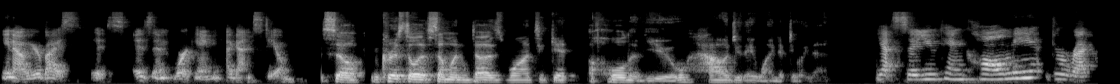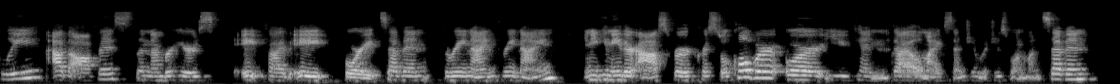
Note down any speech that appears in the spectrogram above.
you know your bias is, isn't working against you. So crystal if someone does want to get a hold of you how do they wind up doing that? Yes so you can call me directly at the office. The number here is 858-487-3939 and you can either ask for crystal colbert or you can dial my extension which is 117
